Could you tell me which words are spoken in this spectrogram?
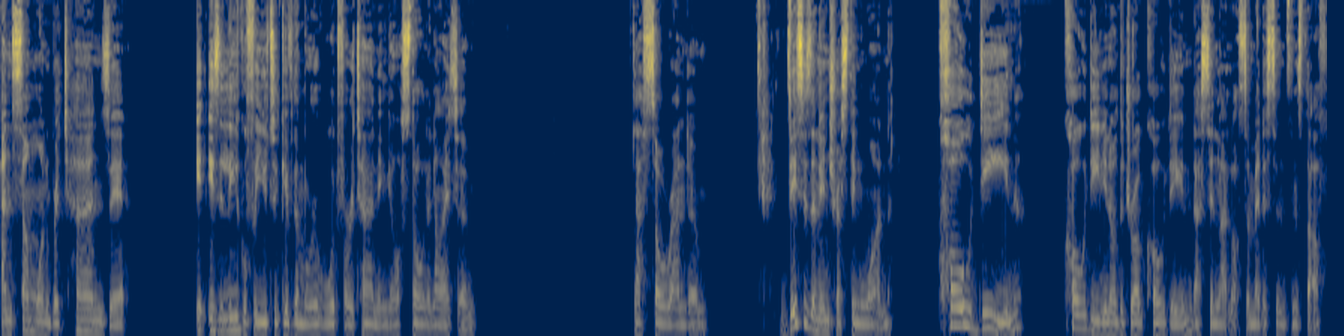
and someone returns it, it is illegal for you to give them a reward for returning your stolen item. That's so random. This is an interesting one. Codeine, codeine, you know, the drug codeine that's in like lots of medicines and stuff.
